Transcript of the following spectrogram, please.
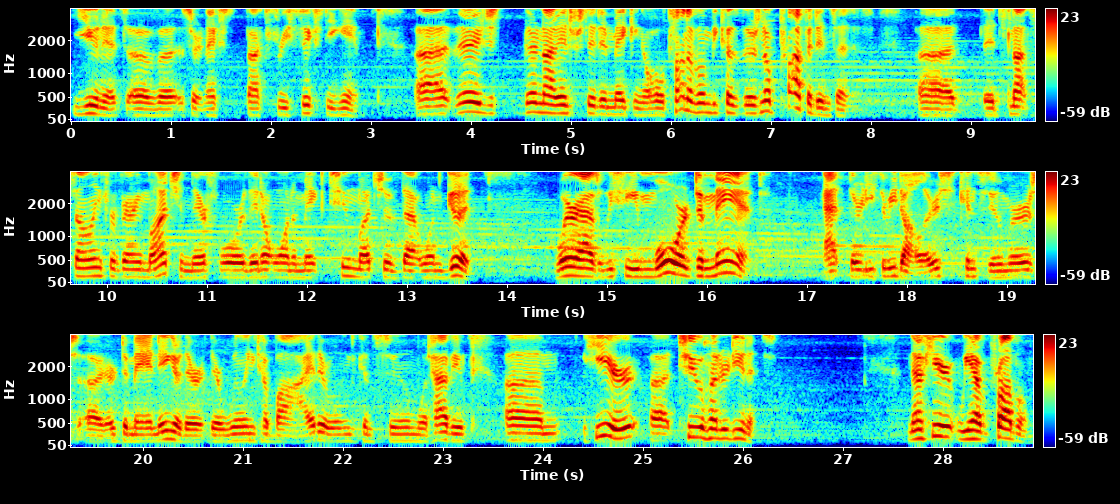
units of a certain Xbox 360 game. Uh, they're just they're not interested in making a whole ton of them because there's no profit incentive. Uh, it's not selling for very much, and therefore they don't want to make too much of that one good. Whereas we see more demand at $33. Consumers are demanding or they're, they're willing to buy, they're willing to consume, what have you. Um, here, uh, 200 units. Now here we have a problem.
